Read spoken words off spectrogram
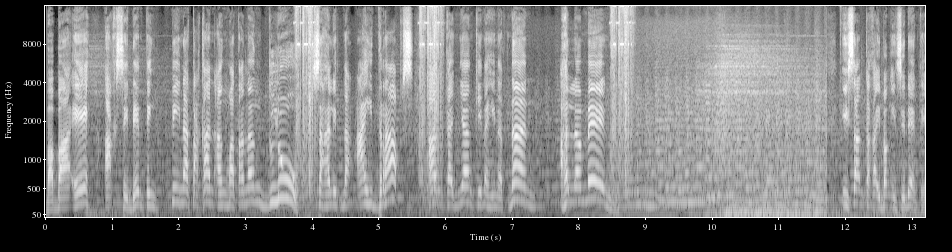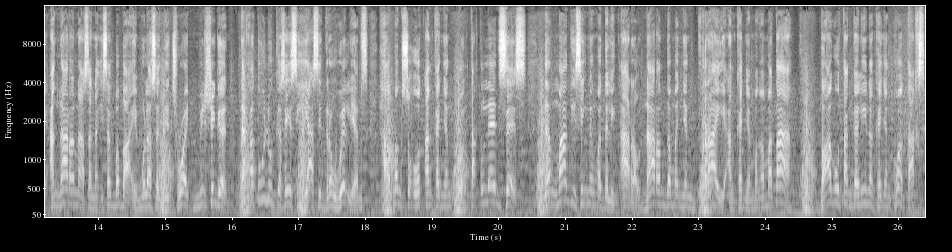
Babae, aksidenteng pinatakan ang mata ng glue sa halip na eye drops ang kanyang kinahinatnan. Alamin! Isang kakaibang insidente ang naranasan ng isang babae mula sa Detroit, Michigan. Nakatulog kasi si Yasidra Williams habang suot ang kanyang contact lenses. Nang magising ng madaling araw, naramdaman niyang dry ang kanyang mga mata. Bago tanggalin ang kanyang contacts,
